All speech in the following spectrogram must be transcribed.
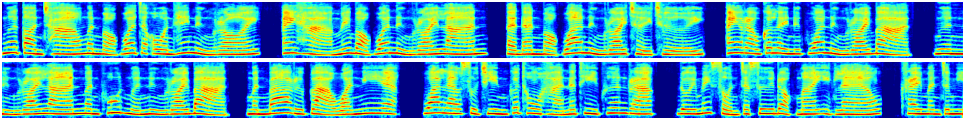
เมื่อตอนเช้ามันบอกว่าจะโอนให้หนึ่งร้อยไอ้หาไม่บอกว่าหนึ่งร้อยล้าน แต่ดันบอกว่าหนึ่งร้อยเฉยเฉยๆไอ้เราก็เลยนึกว่าหนึ่งร้อยบาท เงินหนึ่งร้อยล้านมันพูดเหมือนหนึ่งร้อยบาท มันบ้าหรือเปล่าวะเนี่ย ว่าแล้วสุชินก็โทรหานาทีเพื่อนรัก โดยไม่สนจะซื้อดอกไม้อีกแล้ว ใครมันจะมี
